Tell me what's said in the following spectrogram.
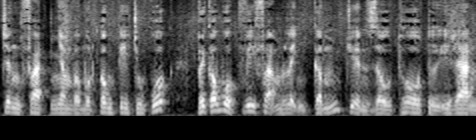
trừng phạt nhằm vào một công ty Trung Quốc với cáo buộc vi phạm lệnh cấm chuyển dầu thô từ Iran.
